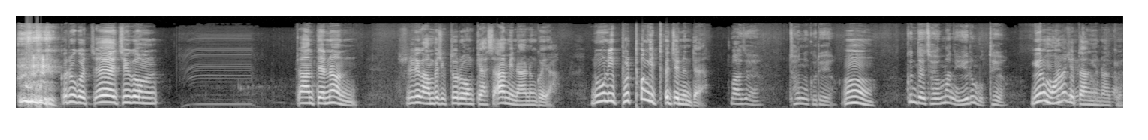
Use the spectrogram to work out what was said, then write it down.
그리고 쟤 지금 저한테는 실리가 한 번씩 들어온 게 싸움이 나는 거야. 눈이 불통이 터지는데. 맞아요. 저는 그래요. 응. 근데 엄마는 이해를 못 해요. 이해는 못하지, 당연하게.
